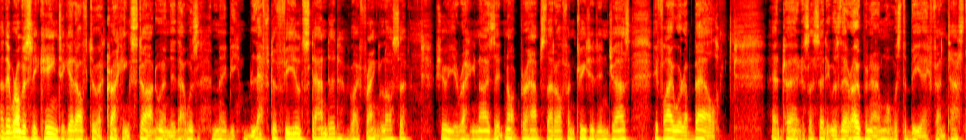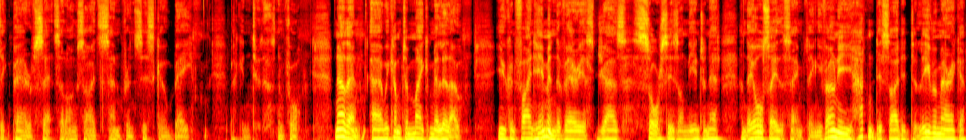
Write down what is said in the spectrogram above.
They were obviously keen to get off to a cracking start, weren't they? That was maybe Left of Field Standard by Frank Loesser. Sure, you recognised it, not perhaps that often treated in jazz. If I Were a Bell. And, uh, as I said, it was their opener and what was to be a fantastic pair of sets alongside San Francisco Bay back in 2004. Now then, uh, we come to Mike Melillo. You can find him in the various jazz sources on the internet, and they all say the same thing. If only he hadn't decided to leave America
